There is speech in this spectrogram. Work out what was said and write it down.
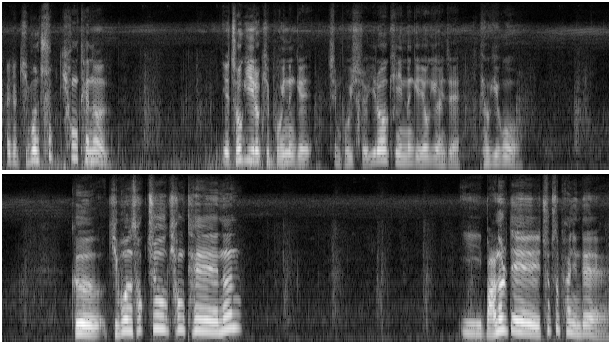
그러니까 기본 축 형태는 예 저기 이렇게 보이는 게 지금 보이시죠? 이렇게 있는 게 여기가 이제 벽이고 그 기본 석축 형태는 이 만월대 축소판인데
